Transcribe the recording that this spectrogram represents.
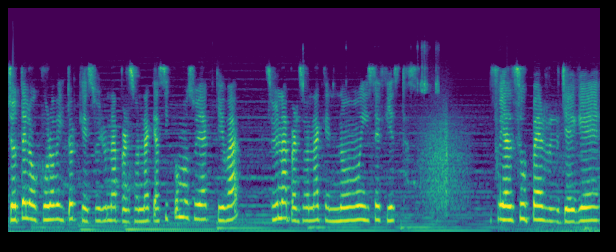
Yo te lo juro, Víctor, que soy una persona que así como soy activa, soy una persona que no hice fiestas. Fui al súper, llegué,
